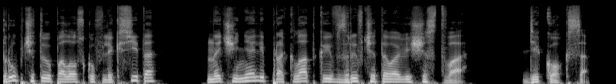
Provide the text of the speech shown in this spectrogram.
Трубчатую полоску флексита начиняли прокладкой взрывчатого вещества, декокса.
